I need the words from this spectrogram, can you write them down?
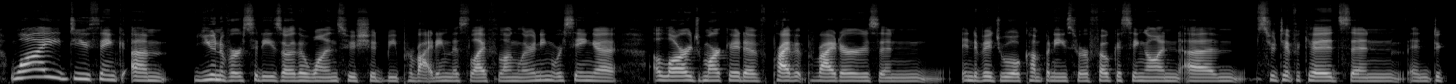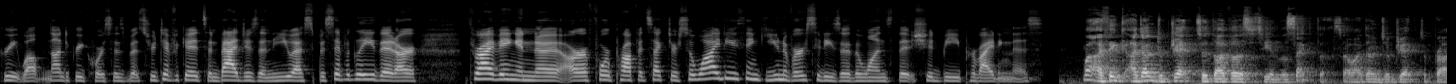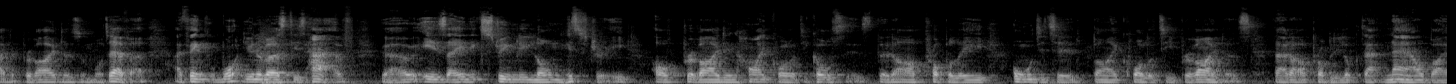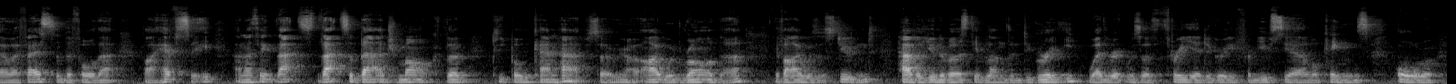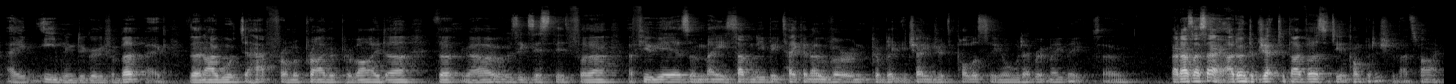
Why do you think um, universities are the ones who should be providing this lifelong learning? We're seeing a, a large market of private providers and individual companies who are focusing on um, certificates and, and degree, well, not degree courses, but certificates and badges in the US specifically that are thriving and uh, are a for profit sector. So, why do you think universities are the ones that should be providing this? Well, I think I don't object to diversity in the sector, so I don't object to private providers and whatever. I think what universities have you know, is an extremely long history of providing high quality courses that are properly audited by quality providers, that are probably looked at now by OFS and before that by HEFCE. And I think that's, that's a badge mark that people can have. So you know, I would rather if I was a student, have a University of London degree, whether it was a three-year degree from UCL or King's or a evening degree from Birkbeck, than I would to have from a private provider that you know, has existed for a few years and may suddenly be taken over and completely change its policy or whatever it may be. So, but as I say, I don't object to diversity and competition. That's fine.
